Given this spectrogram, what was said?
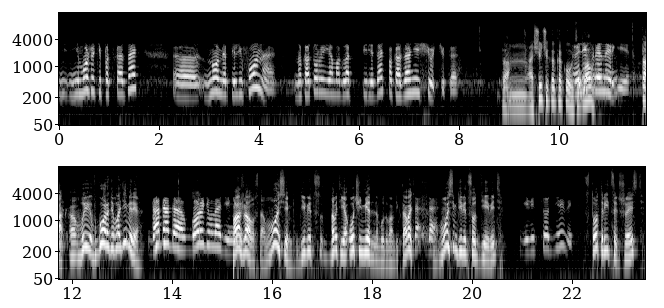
не- не можете подсказать э, номер телефона, на который я могла передать показания счетчика Так, А счетчика какого? Тепла? электроэнергии? так э, вы в городе Владимире? Да-да-да, в городе Владимире. Пожалуйста, 8 900... Давайте я очень медленно буду вам диктовать. Да, да. 8 909 909 136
